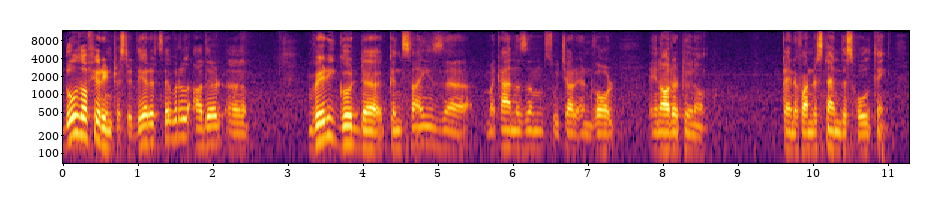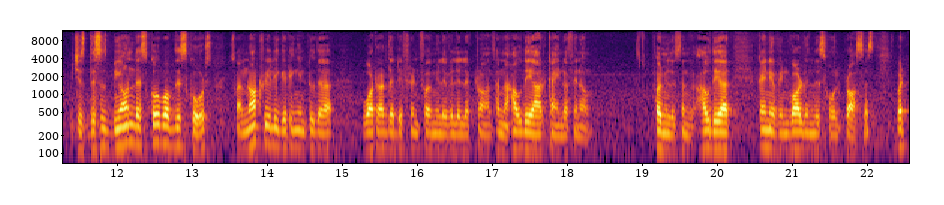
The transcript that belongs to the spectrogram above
Those of you are interested, there are several other uh, very good uh, concise uh, mechanisms which are involved in order to you know kind of understand this whole thing which is this is beyond the scope of this course. So, I am not really getting into the what are the different Fermi level electrons and how they are kind of you know formulas and how they are kind of involved in this whole process. But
